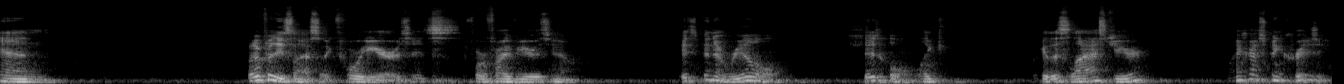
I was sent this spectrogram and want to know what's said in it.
And but over these last like four years, it's four or five years, you know, it's been a real shithole. Like, okay, this last year, Minecraft's been crazy.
